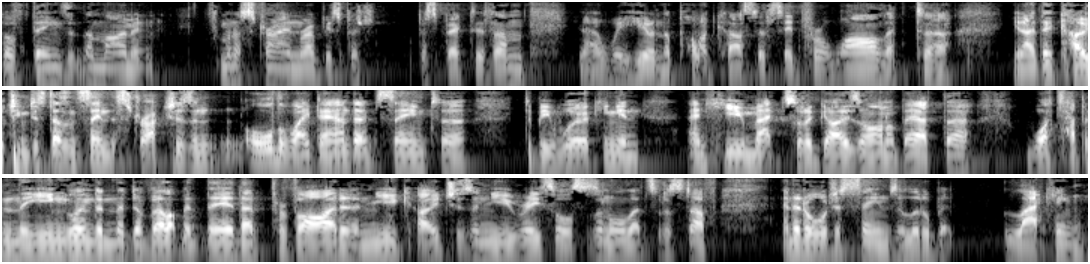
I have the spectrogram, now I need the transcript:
of things at the moment from an Australian rugby perspective. Um, you know, we here in the podcast have said for a while that uh, you know the coaching just doesn't seem the structures and all the way down don't seem to to be working. And and Hugh Mack sort of goes on about the what's happened in the England and the development there they've provided and new coaches and new resources and all that sort of stuff. And it all just seems a little bit lacking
